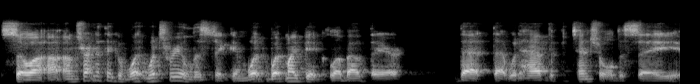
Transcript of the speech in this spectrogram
so I, i'm trying to think of what, what's realistic and what, what might be a club out there that that would have the potential to say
